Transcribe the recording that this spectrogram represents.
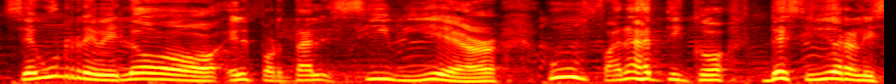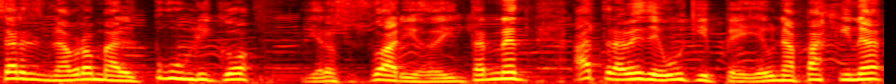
según reveló el portal CBR, un fanático decidió realizar una broma al público y a los usuarios de Internet a través de Wikipedia, una página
